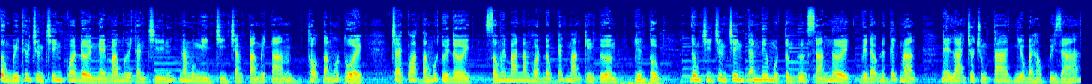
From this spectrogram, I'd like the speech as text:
Tổng Bí thư Trường Trinh qua đời ngày 30 tháng 9 năm 1988, thọ 81 tuổi. Trải qua 81 tuổi đời, 63 năm hoạt động cách mạng kiên cường, liên tục, đồng chí Trường Trinh đã nêu một tấm gương sáng ngời về đạo đức cách mạng, để lại cho chúng ta nhiều bài học quý giá.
